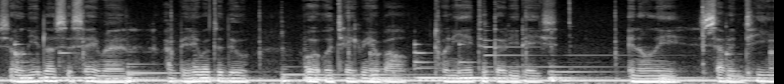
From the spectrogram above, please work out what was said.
So, needless to say, man, I've been able to do what would take me about 28 to 30 days in only 17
